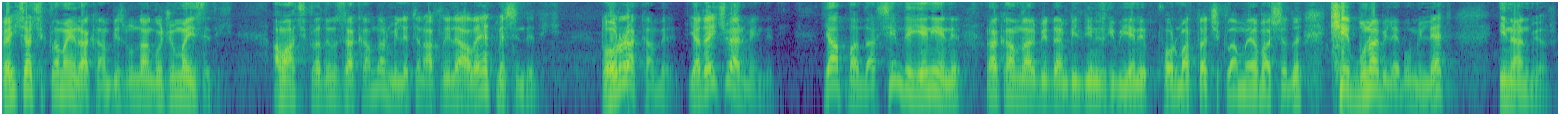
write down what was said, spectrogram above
Hiç açıklamayın rakam. Biz bundan gocunmayız dedik. Ama açıkladığınız rakamlar milletin aklıyla alay etmesin dedik. Doğru rakam verin. Ya da hiç vermeyin dedik. Yapmadılar. Şimdi yeni yeni rakamlar birden bildiğiniz gibi yeni formatta açıklanmaya başladı. Ki buna bile bu millet inanmıyor.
